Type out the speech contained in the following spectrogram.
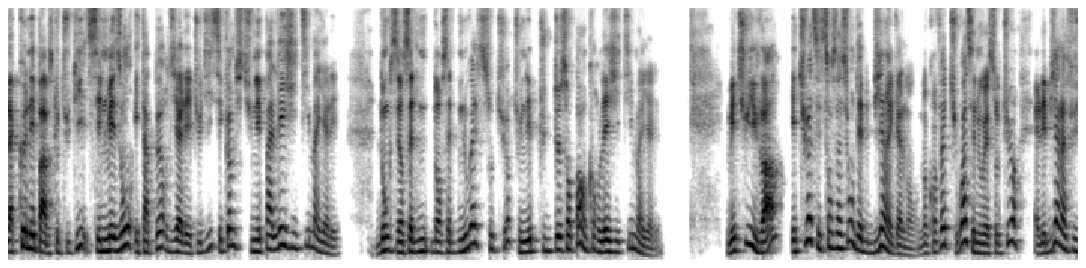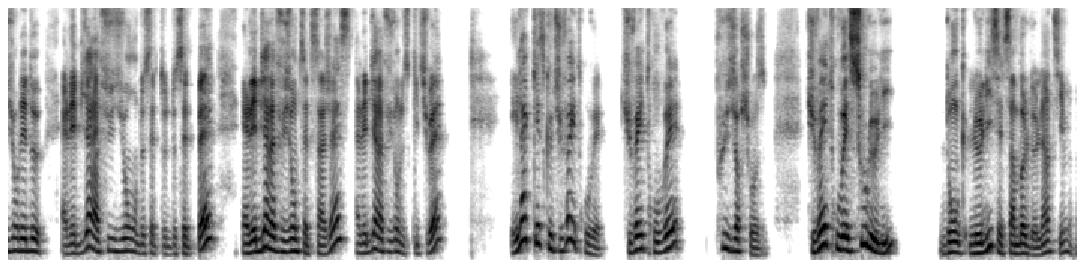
la connais pas parce que tu dis, c'est une maison et tu as peur d'y aller. Tu dis, c'est comme si tu n'es pas légitime à y aller. Donc, c'est dans cette, dans cette nouvelle structure, tu ne te sens pas encore légitime à y aller mais tu y vas et tu as cette sensation d'être bien également. Donc en fait, tu vois, cette nouvelle structure, elle est bien la fusion des deux. Elle est bien la fusion de cette, paix, elle est bien la fusion de cette sagesse, elle est bien la fusion de ce qui tu es. Et là, qu'est-ce que tu vas y trouver? Tu vas y trouver plusieurs choses. Tu vas y trouver sous le lit. Donc le lit, c'est le symbole de l'intime.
